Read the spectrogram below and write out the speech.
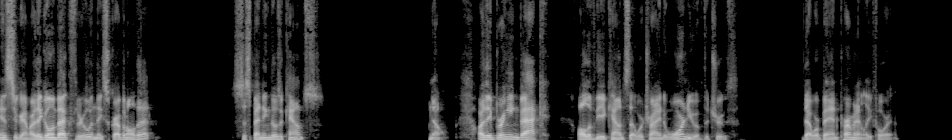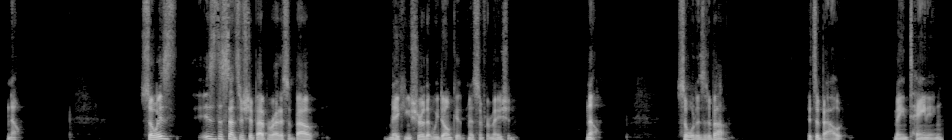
Instagram, are they going back through and they scrubbing all that? Suspending those accounts? No. Are they bringing back all of the accounts that were trying to warn you of the truth that were banned permanently for it? So is is the censorship apparatus about making sure that we don't get misinformation? No. So what is it about? It's about maintaining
